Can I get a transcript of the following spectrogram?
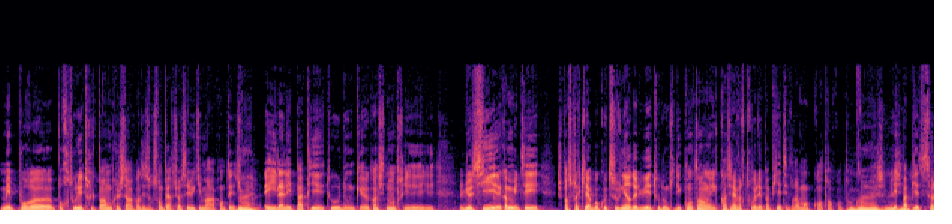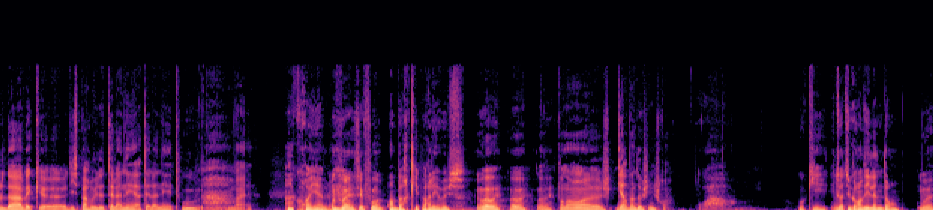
mais pour euh, pour tous les trucs, par exemple, que je t'ai raconté sur son père, tu vois, c'est lui qui m'a raconté, tu Ouais. vois. Et il a les papiers et tout, donc quand il te montre, il- lui aussi, comme il était, je pense pas qu'il a beaucoup de souvenirs de lui et tout, donc il est content. Et quand il avait retrouvé les papiers, il était vraiment content, content. Quoi. Ouais, les papiers de soldats avec euh, disparu de telle année à telle année et tout. Ouais, Incroyable. ouais, c'est fou. Hein. Embarqué par les Russes. Ouais, ouais, ouais, ouais. Pendant euh, guerre d'Indochine, je crois. Ok. Et toi, tu grandis là-dedans. Ouais.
